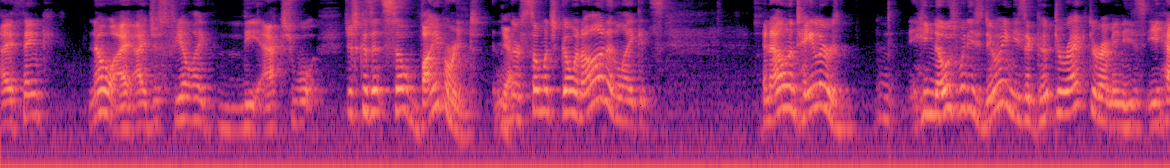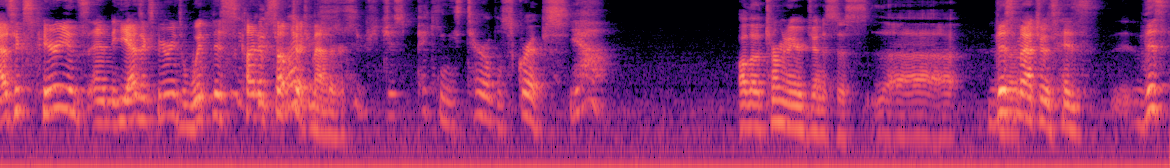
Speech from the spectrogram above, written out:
I think no, I, I just feel like the actual just because it's so vibrant, and Yeah. there's so much going on, and like it's and Alan Taylor, he knows what he's doing. He's a good director. I mean, he's he has experience, and he has experience with this kind of subject matter. He keeps just picking these terrible scripts. Yeah, Although Terminator Genisys, uh, this Uh, matches his this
